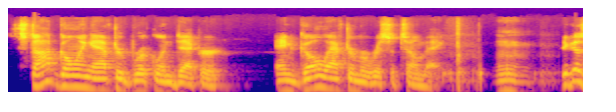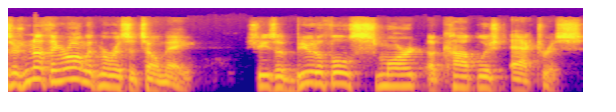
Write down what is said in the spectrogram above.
stop going after Brooklyn Decker and go after Marisa Tomei. Mm. Because there's nothing wrong with Marisa Tomei. She's a beautiful, smart, accomplished actress.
